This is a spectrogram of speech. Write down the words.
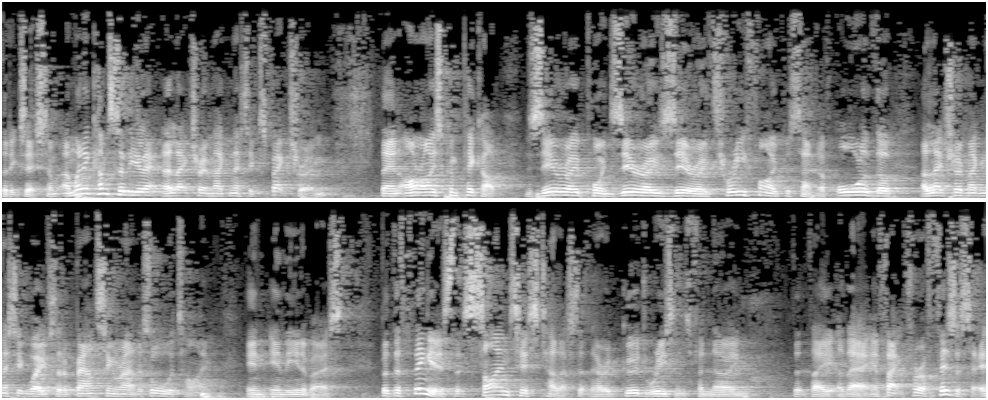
that exist. And, and when it comes to the ele- electromagnetic spectrum, then our eyes can pick up 0.0035% of all of the electromagnetic waves that are bouncing around us all the time in, in the universe. But the thing is that scientists tell us that there are good reasons for knowing that they are there. In fact, for a physicist, I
